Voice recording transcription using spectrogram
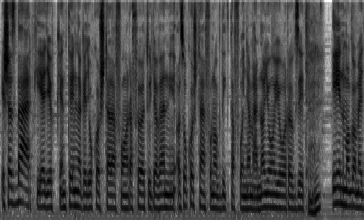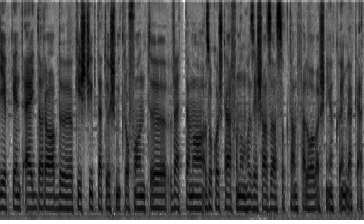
és ez bárki egyébként tényleg egy okostelefonra föl tudja venni. Az okostelefonok diktafonja már nagyon jól rögzít. Uh-huh. Én magam egyébként egy darab kis csíptetős mikrofont vettem az okostelefonomhoz, és azzal szoktam felolvasni a könyveket.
